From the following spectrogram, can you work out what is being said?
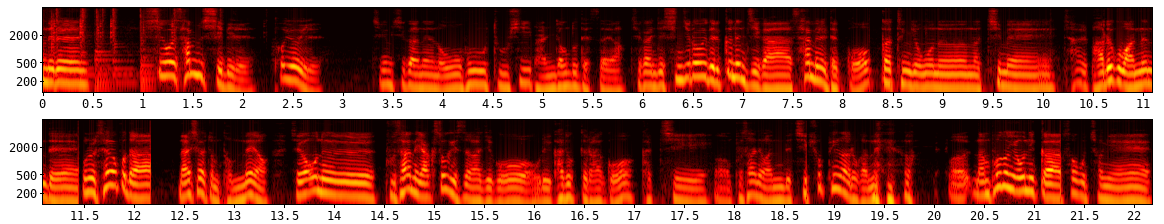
오늘은 10월 30일 토요일. 지금 시간은 오후 2시 반 정도 됐어요. 제가 이제 신지로이드를 끊은 지가 3일 됐고 같은 경우는 아침에 잘 바르고 왔는데 오늘 생각보다 날씨가 좀 덥네요. 제가 오늘 부산에 약속이 있어 가지고 우리 가족들하고 같이 어, 부산에 왔는데 집 쇼핑하러 갔네요 어, 남포동에 오니까 서구청에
